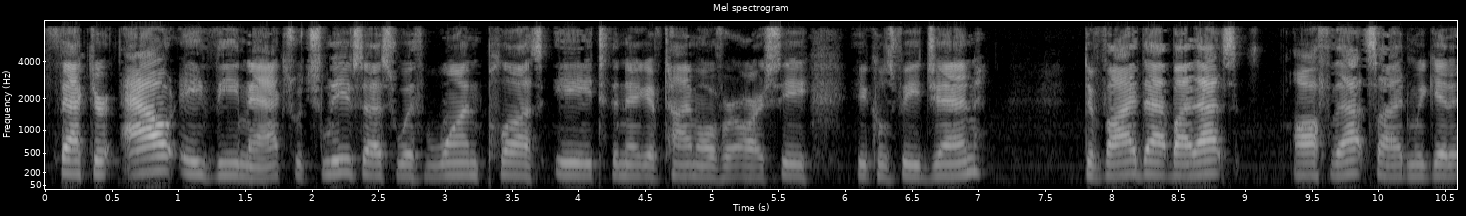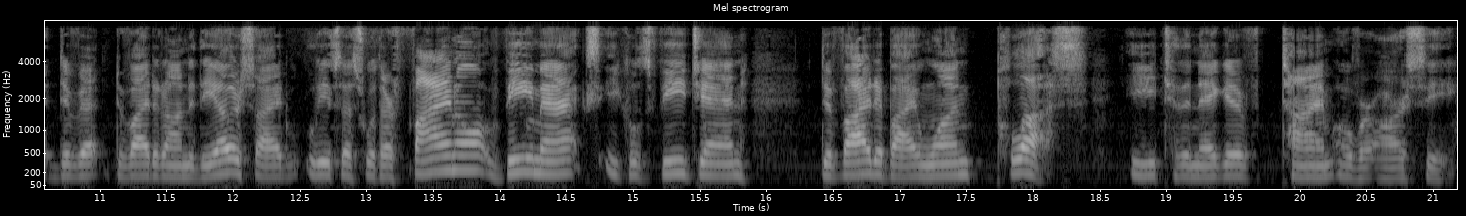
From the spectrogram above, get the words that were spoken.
Factor out a Vmax, which leaves us with 1 plus e to the negative time over RC equals Vgen. Divide that by that off that side, and we get it div divided onto the other side, leaves us with our final Vmax equals Vgen divided by 1 plus e to the negative time over RC.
